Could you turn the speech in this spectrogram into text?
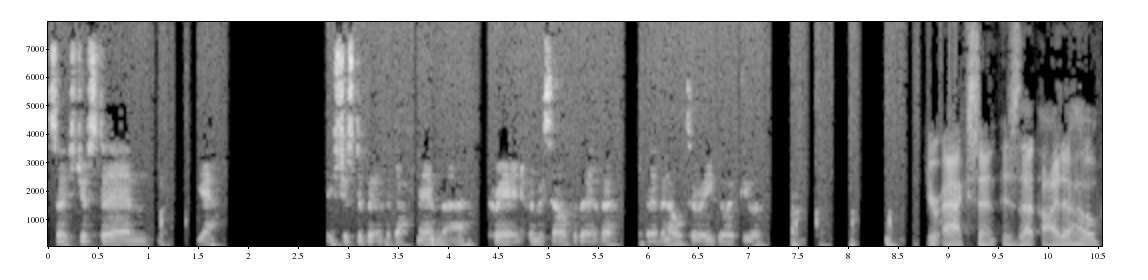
So it's just, um, yeah, it's just a bit of a daft name that I created for myself, a bit of a, a bit of an alter ego, if you will. Your accent is that Idaho?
